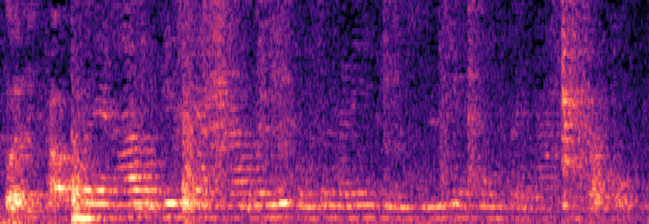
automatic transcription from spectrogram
สวัสดีครับ สวัสดีครับผมพิจารณ์ครับ วันนี้ผมจะมาเล่นเพลงชีวิตยังคงสวยงามครับผม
